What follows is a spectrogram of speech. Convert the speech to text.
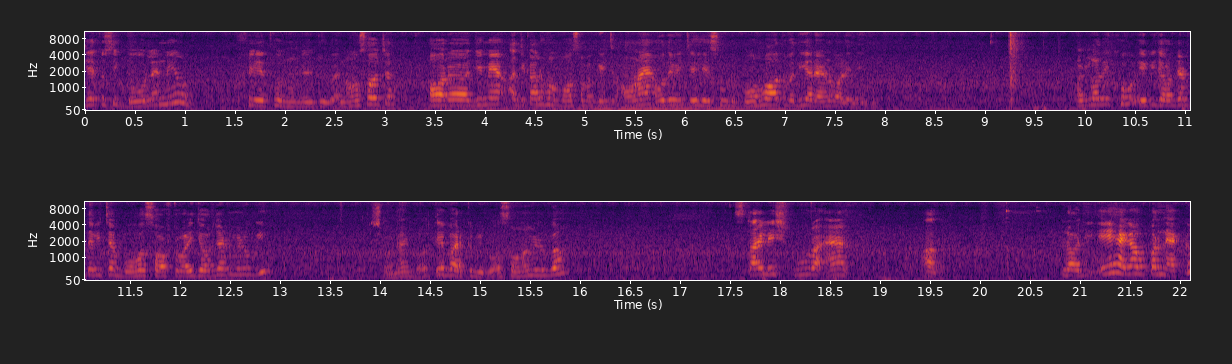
ਜੇ ਤੁਸੀਂ ਦੋ ਲੈਣੇ ਹੋ ਫੇਰ ਤੁਹਾਨੂੰ ਮਿਲ ਜੂਗਾ 900 ਚ। ਔਰ ਜਿਵੇਂ ਅੱਜ ਕੱਲ ਹੁਣ ਮੌਸਮ ਅੱਗੇ ਚ ਆਉਣਾ ਹੈ ਉਹਦੇ ਵਿੱਚ ਇਹ ਸੂਟ ਬਹੁਤ ਵਧੀਆ ਰਹਿਣ ਵਾਲੇ ਨੇ ਅਗਲਾ ਦੇਖੋ ਇਹ ਵੀ ਜਾਰਜਟ ਦੇ ਵਿੱਚ ਬਹੁਤ ਸੌਫਟ ਵਾਲੀ ਜਾਰਜਟ ਮਿਲੂਗੀ। ਸੋਹਣਾ ਹੀ ਬਹੁਤ। ਤੇ ਵਰਕ ਵੀ ਬਹੁਤ ਸੋਹਣਾ ਮਿਲੂਗਾ। ਸਟਾਈਲਿਸ਼ ਪੂਰਾ ਐਨ ਆ। ਲਓ ਜੀ ਇਹ ਹੈਗਾ ਉੱਪਰ ਨੈਕ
